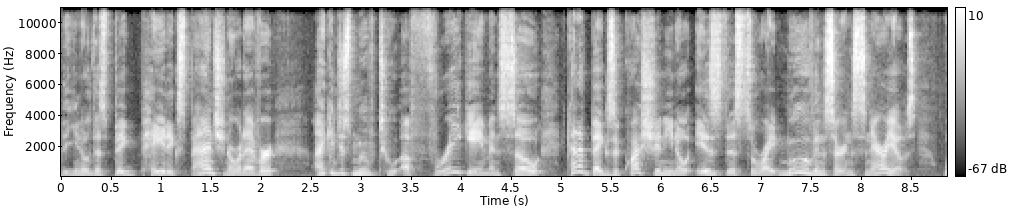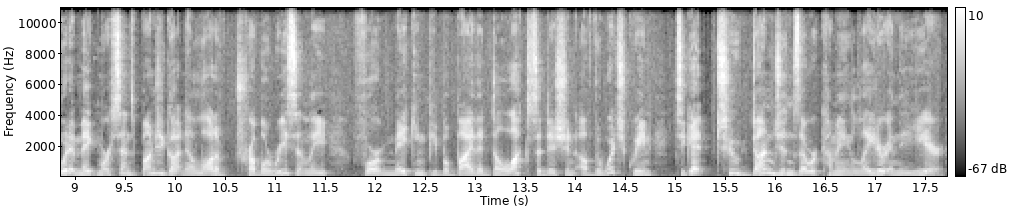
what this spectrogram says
you know this big paid expansion or whatever, I can just move to a free game. And so it kind of begs the question, you know, is this the right move in certain scenarios? Would it make more sense? Bungie got in a lot of trouble recently for making people buy the deluxe edition of The Witch Queen to get two dungeons that were coming later in the year.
